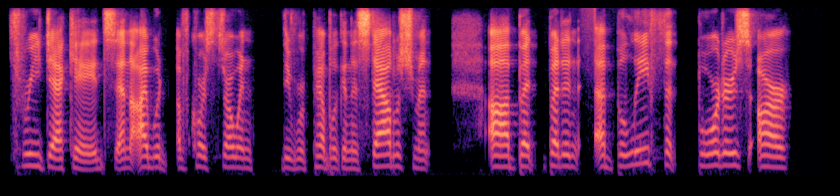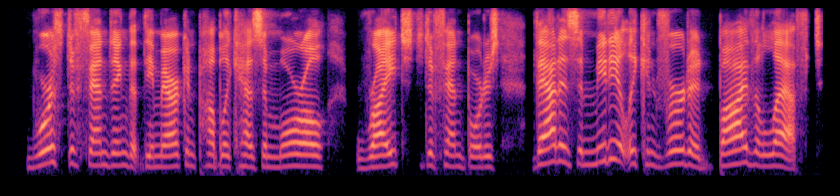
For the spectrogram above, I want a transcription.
three decades, and I would, of course, throw in the Republican establishment, uh, but but a belief that borders are worth defending, that the American public has a moral right to defend borders, that is immediately converted by the left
